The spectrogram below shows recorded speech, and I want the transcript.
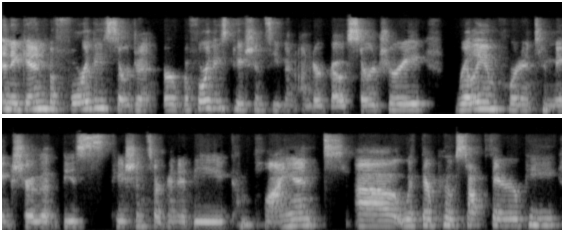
and again, before these surgeon or before these patients even undergo surgery, really important to make sure that these patients are going to be compliant uh, with their post-op therapy.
